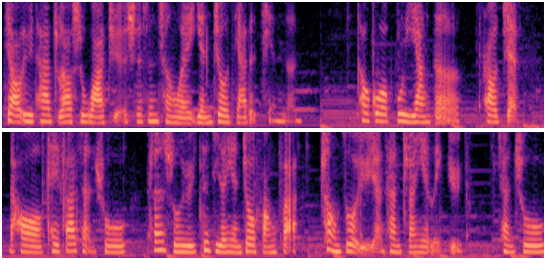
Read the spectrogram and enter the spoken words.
教育，它主要是挖掘学生成为研究家的潜能。透过不一样的 project，然后可以发展出专属于自己的研究方法、创作语言和专业领域，产出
